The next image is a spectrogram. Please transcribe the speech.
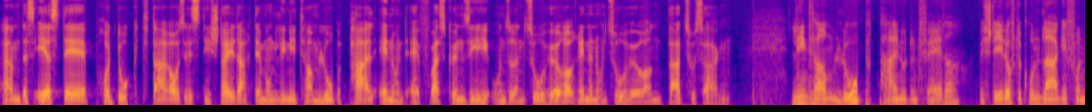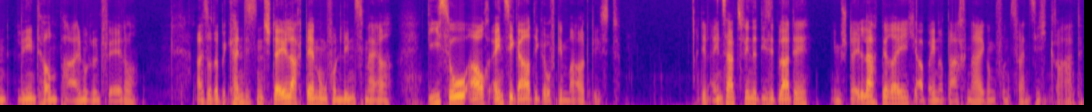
Ähm, das erste Produkt daraus ist die Steildachdämmung Linitam Loop PAL N und F. Was können Sie unseren Zuhörerinnen und Zuhörern dazu sagen? Linitam Loop Palnut und Feder besteht auf der Grundlage von Linitam Palnut und Feder. Also der bekanntesten Steildachdämmung von Linzmeier, die so auch einzigartig auf dem Markt ist. Den Einsatz findet diese Platte im Steildachbereich ab einer Dachneigung von 20 Grad.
